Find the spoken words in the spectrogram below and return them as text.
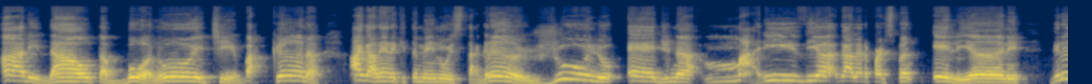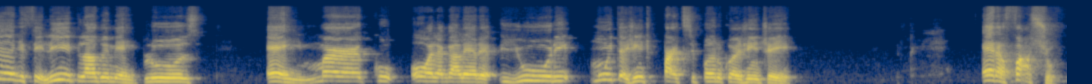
Aridalta, boa noite, bacana. A galera aqui também no Instagram, Júlio, Edna, Marívia, galera participando, Eliane, grande Felipe lá do MR Plus, R. Marco, olha galera, Yuri, muita gente participando com a gente aí. Era fácil?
